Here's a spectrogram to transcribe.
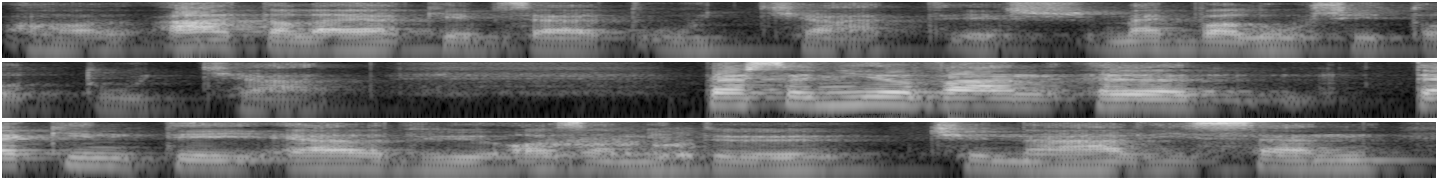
a általa elképzelt útját és megvalósított útját. Persze nyilván tekinti elvű az, amit ő csinál, hiszen,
